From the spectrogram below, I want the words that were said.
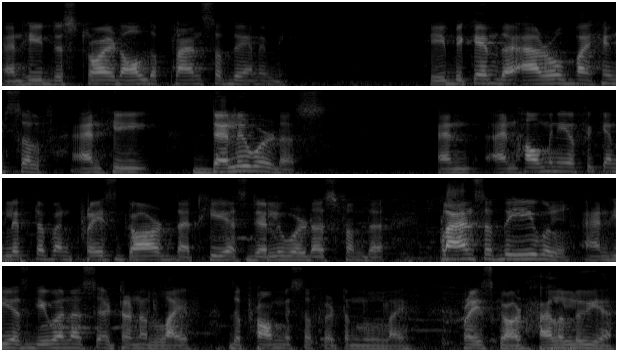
and He destroyed all the plans of the enemy. He became the arrow by Himself, and He delivered us. And, and how many of you can lift up and praise God that He has delivered us from the plans of the evil and He has given us eternal life, the promise of eternal life? Praise God. Hallelujah.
